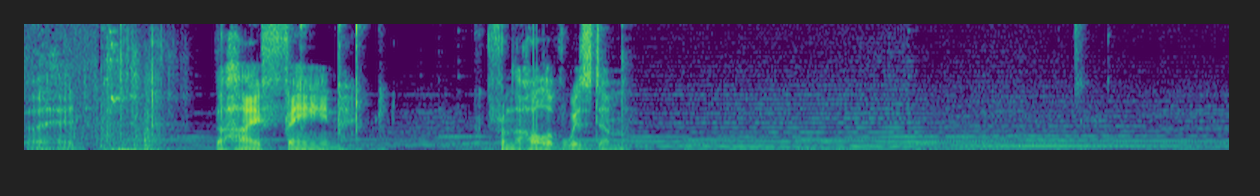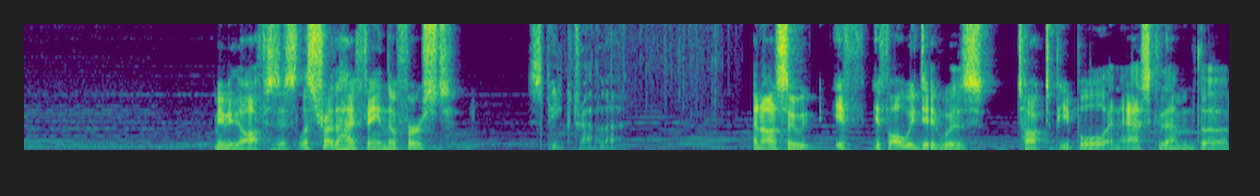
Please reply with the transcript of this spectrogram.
Go ahead. The High Fane from the Hall of Wisdom. Maybe the offices. Let's try the High Fane though first. Speak, traveler. And honestly, if if all we did was talk to people and ask them the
